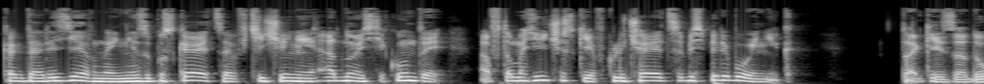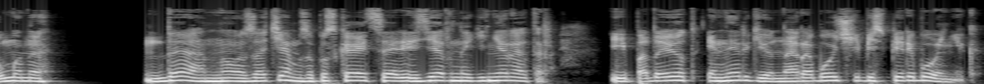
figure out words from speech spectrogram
когда резервный не запускается в течение одной секунды, автоматически включается бесперебойник. Так и задумано. Да, но затем запускается резервный генератор и подает энергию на рабочий бесперебойник.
